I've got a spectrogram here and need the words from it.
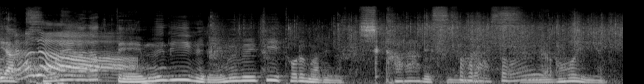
いやこれがだってだ M リーグで MVP 取るまでの力ですねすごいよ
